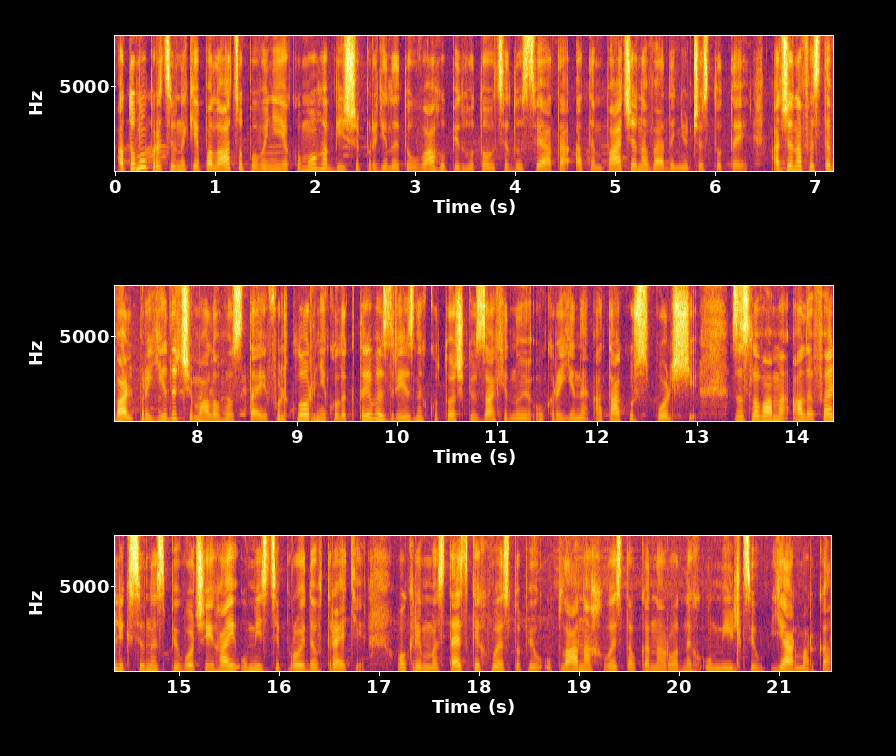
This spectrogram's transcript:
А тому працівники палацу повинні якомога більше приділити увагу підготовці до свята, а тим паче наведенню чистоти. Адже на фестиваль приїде чимало гостей, фольклорні колективи з різних куточків Західної України, а також з Польщі. За словами Алли Феліксівни, співочий гай у місті пройде втретє. Окрім мистецьких виступів, у планах виставка народних умільців, ярмарка.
